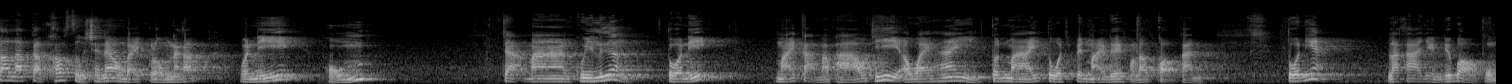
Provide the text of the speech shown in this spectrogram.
ต้อนรับกลับเข้าสู่ช anel ใบกลมนะครับ วันนี้ผมจะมาคุยเรื่องตัวนี้ ไม้กาบมะพร้าวที่เอาไว้ให้ต้นไม้ตัวที่เป็นไม้เลื้อยของเราเกาะกัน ตัวเนี้ยราคาอย่างที่บอกผม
